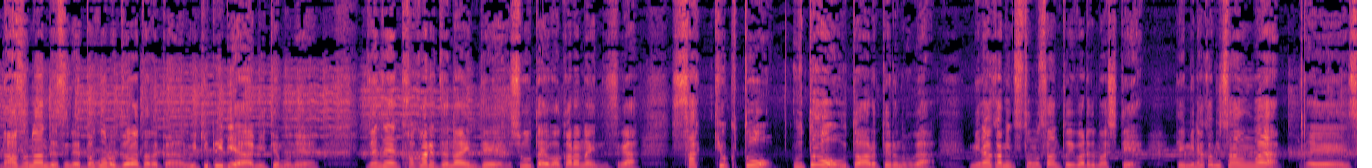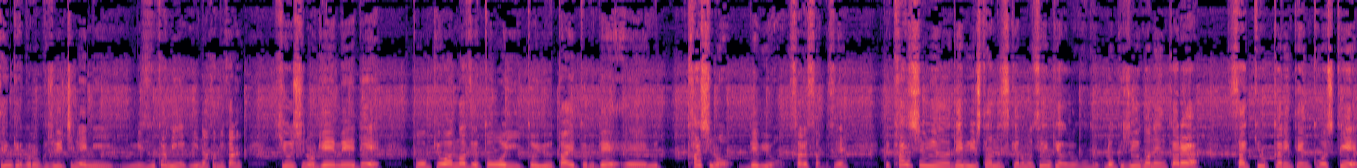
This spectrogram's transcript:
謎なんですね。どこのどなただか、ウィキペディア見てもね、全然書かれてないんで、正体わからないんですが、作曲と歌を歌われてるのが、水上勉さんと言われてまして、で、水上さんは、えー、1961年に水上、水上かな？清の芸名で、東京はなぜ遠いというタイトルで、えー、歌手のデビューをされてたんですね。で、歌手デビューしたんですけども、1965年から作曲家に転向して、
